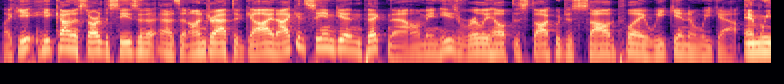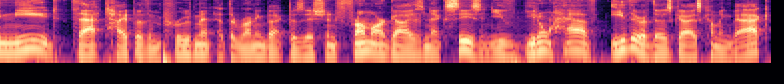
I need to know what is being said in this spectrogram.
Like he, he kind of started the season as an undrafted guy, and I can see him getting picked now. I mean, he's really helped his stock with just solid play week in and week out. And we need that type of improvement at the running back position from our guys next season. You you don't have either of those guys coming back.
